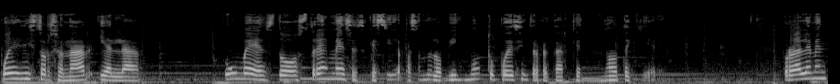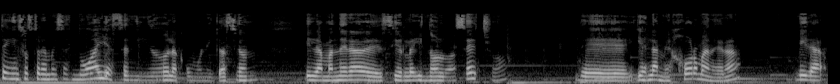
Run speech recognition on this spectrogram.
puedes distorsionar y a la un mes, dos, tres meses que siga pasando lo mismo, tú puedes interpretar que no te quiere. Probablemente en esos tres meses no hayas tenido la comunicación y la manera de decirle y no lo has hecho. De, y es la mejor manera. Mira,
